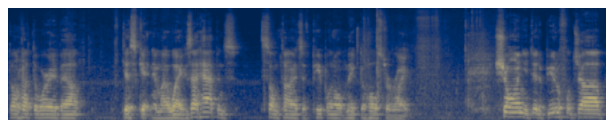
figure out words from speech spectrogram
don't have to worry about just getting in my way because that happens sometimes if people don't make the holster right. Sean, you did a beautiful job.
